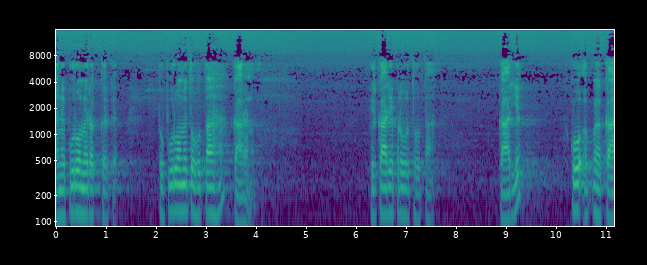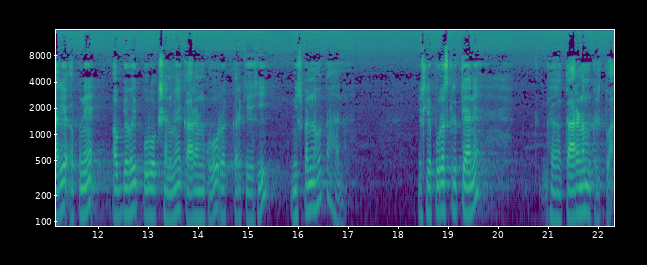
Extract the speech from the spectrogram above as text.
यानी पूर्व में रख करके। तो पूर्व में तो होता है कारण। फिर कार्य प्रवृत्त होता है। कार्य को अप, कार्य अपने अव्यवहित पूर्वक्षण में कारण को रख करके ही निष्पन्न होता है ना। इसलिए पुरस्कृत्य यानी कारणम कृत्वा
